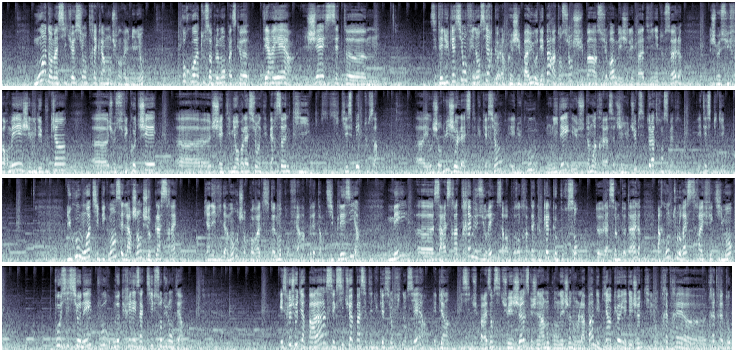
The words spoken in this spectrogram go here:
Moi, dans ma situation, très clairement, je prendrais le million. Pourquoi? Tout simplement parce que derrière, j'ai cette, euh, cette éducation financière, que, alors que j'ai pas eu au départ. Attention, je suis pas un surhomme et je l'ai pas deviné tout seul. Je me suis formé, j'ai lu des bouquins, euh, je me suis fait coacher, j'ai été mis en relation avec des personnes qui, qui expliquent tout ça. Euh, et aujourd'hui, je laisse cette éducation. Et du coup, mon idée, et justement à travers cette chaîne YouTube, c'est de te la transmettre et t'expliquer. Du coup, moi, typiquement, c'est de l'argent que je placerai, bien évidemment. J'en prendrai certainement pour faire peut-être un petit plaisir. Mais euh, ça restera très mesuré. Ça représentera peut-être que quelques pourcents de la somme totale. Par contre, tout le reste sera effectivement positionné pour me créer des actifs sur du long terme. Et ce que je veux dire par là, c'est que si tu n'as pas cette éducation financière, eh bien, et si tu, par exemple, si tu es jeune, parce que généralement quand on est jeune, on ne l'a pas, mais bien qu'il y a des jeunes qui l'ont très très, euh, très très tôt,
